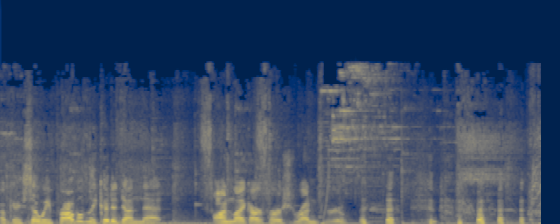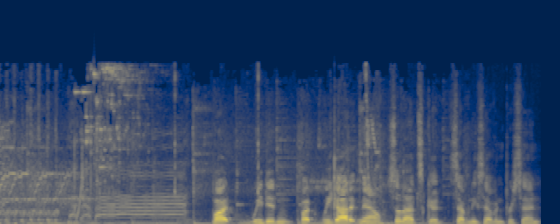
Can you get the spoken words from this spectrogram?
Okay, so we probably could have done that on like our first run through. but we didn't. But we got it now, so that's good. 77%.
